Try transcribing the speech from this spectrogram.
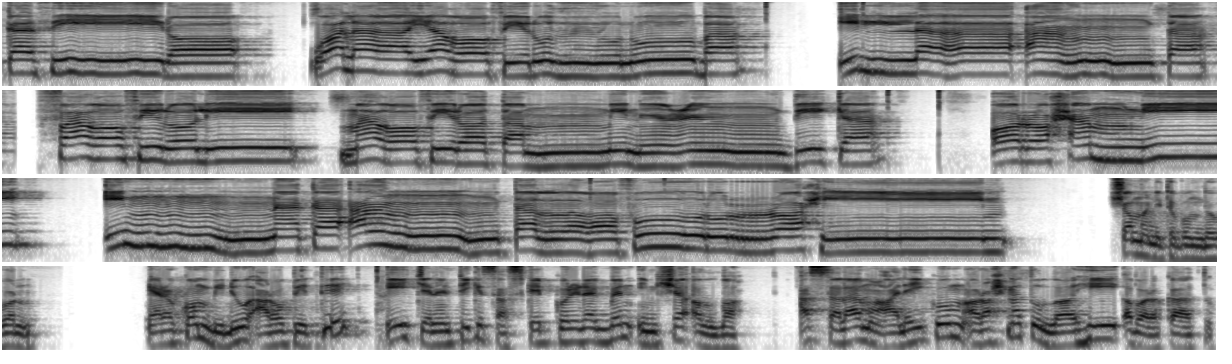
كثيرا ولا يغفر الذنوب إلا أنت فاغفر لي مغفرة من عندك ارحمني إنك أنت الغفور الرحيم সম্মানিত বন্ধুগণ এরকম ভিডিও আরও পেতে এই চ্যানেলটিকে সাবস্ক্রাইব করে রাখবেন ইনশা আল্লাহ আসসালামু আলাইকুম রহমতুল্লাহি আবরকাতুহ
